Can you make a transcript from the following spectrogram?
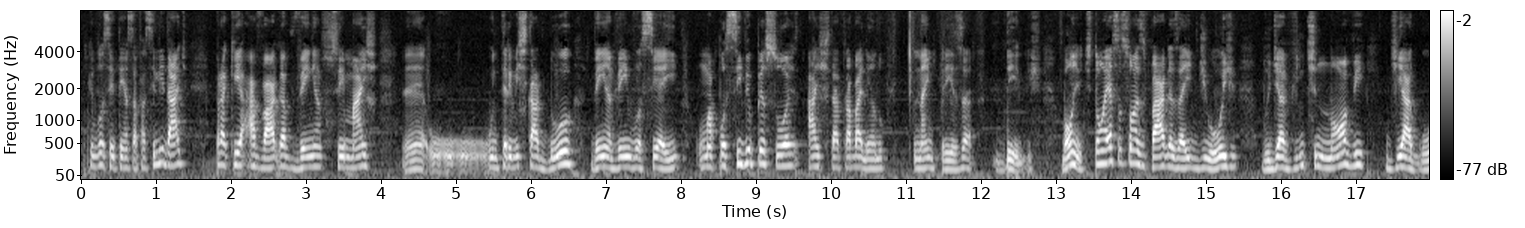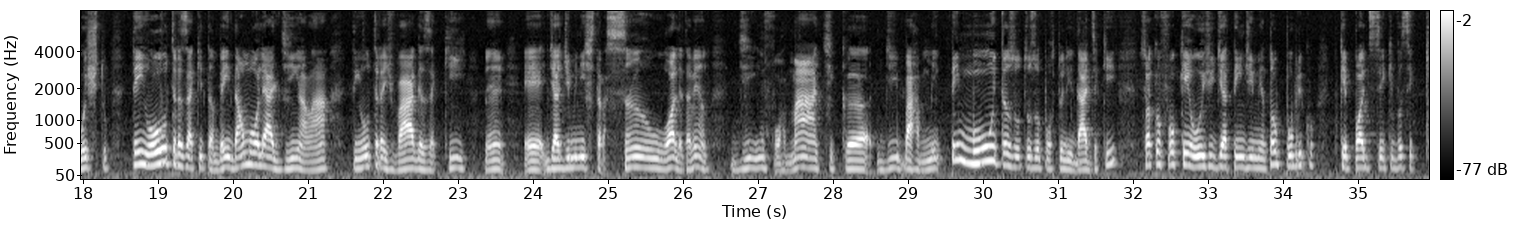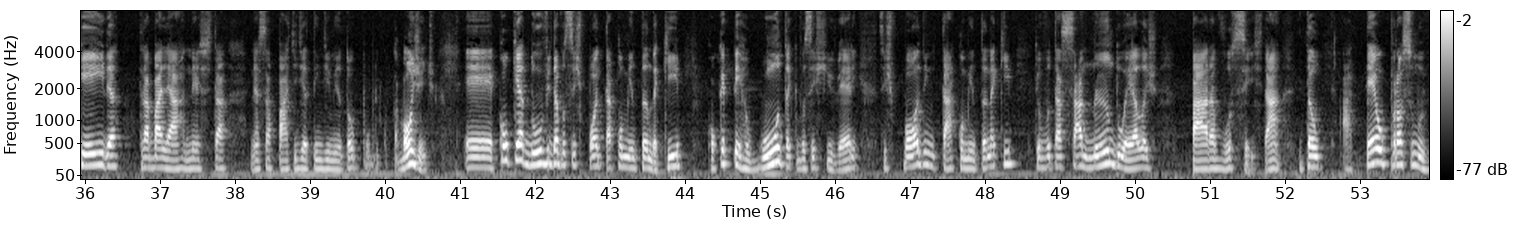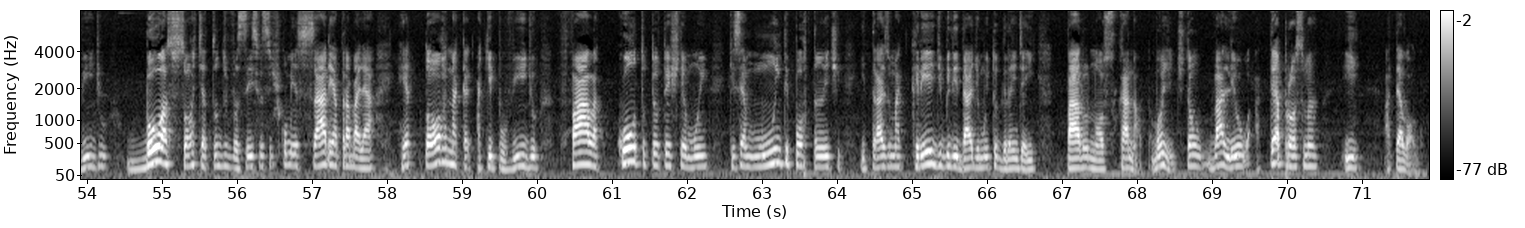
que você tem essa facilidade para que a vaga venha ser mais né, o, o, entrevistador venha ver em você aí uma possível pessoa a estar trabalhando na empresa deles. Bom, gente, então essas são as vagas aí de hoje, do dia 29 de agosto. Tem outras aqui também, dá uma olhadinha lá. Tem outras vagas aqui, né? É, de administração, olha, tá vendo? De informática, de barman, tem muitas outras oportunidades aqui só que eu foquei hoje de atendimento ao público, porque pode ser que você queira trabalhar nesta nessa parte de atendimento ao público, tá bom, gente? É, qualquer dúvida vocês podem estar tá comentando aqui, qualquer pergunta que vocês tiverem, vocês podem estar tá comentando aqui, que eu vou estar tá sanando elas para vocês, tá? Então, até o próximo vídeo. Boa sorte a todos vocês. Se vocês começarem a trabalhar, retorna aqui pro vídeo, fala, conta o teu testemunho, que isso é muito importante e traz uma credibilidade muito grande aí para o nosso canal, tá bom, gente? Então, valeu, até a próxima e até logo.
